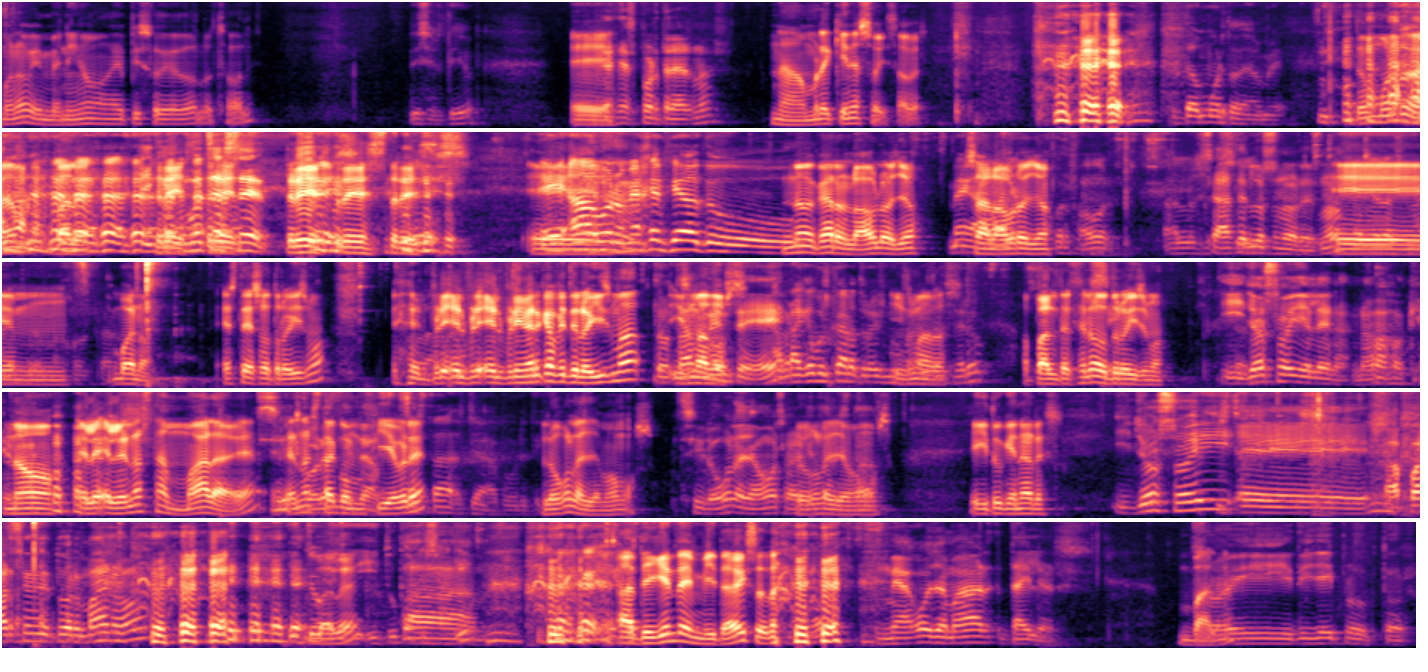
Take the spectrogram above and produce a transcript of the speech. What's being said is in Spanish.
Bueno, bienvenido a episodio 2, los chavales. Disertío. Eh, Gracias por traernos. Nada, hombre, ¿quiénes sois? A ver. Todo muerto de hambre. Dos muertos de hambre. Vale. Tres, mucha tres, sed. tres, tres, tres. Eh, Eh, ah, bueno, me ha agenciado tu. No, claro, lo hablo yo. Venga, o sea, lo abro yo. Por favor. hazlo O sea, haces sí. los honores, ¿no? Eh, mejor, claro. bueno, este es otro Isma. El, el el primer capítulo Isma, Isma 2. Totalmente, ¿eh? Habrá que buscar otro ismo Isma para el 2. tercero. Para el tercero, otro Sí. Isma. Y yo soy Elena. No, que No, El- Elena está mala, ¿eh? Sí, Elena está con fiebre. Está- ya, pobrecito. Luego la llamamos. Sí, luego la llamamos a ver Luego la está. llamamos. ¿Y tú quién eres? Y yo soy, eh, aparte de tu hermano, ¿Y tú, Vale. ¿y, tú qué haces ah, aquí? ¿A ti quién te invita, Exo? me hago llamar Tylers. Vale. Soy DJ y productor.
